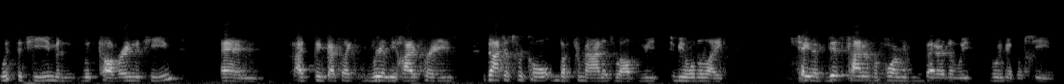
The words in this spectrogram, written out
with the team and with covering the team. And I think that's like really high praise, not just for Colton, but for Matt as well, to be, to be able to like say that this kind of performance is better than we, we've ever seen.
